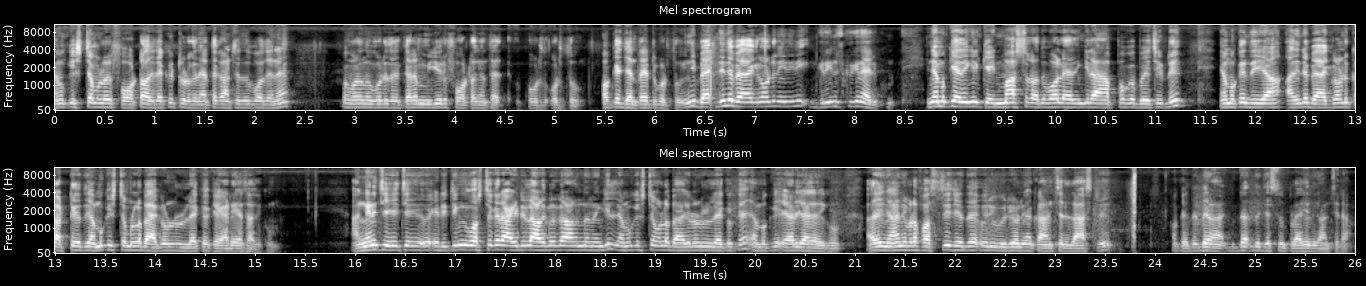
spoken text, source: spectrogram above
നമുക്ക് ഇഷ്ടമുള്ള ഒരു ഫോട്ടോ അതിലേക്ക് ഇട്ട് കൊടുക്കുക നേരത്തെ കാണിച്ചതുപോലെ തന്നെ നിന്ന് കൊണ്ട് തൽക്കാലം ഈ ഒരു ഫോട്ടോ ഞാൻ കൊടുത്തു- ഓക്കെ ജനറേറ്റ് കൊടുത്തു. ഇനി ഇതിന്റെ ബാക്ക്ഗ്രൗണ്ടിൽ ഇനി ഗ്രീൻ സ്ക്രീൻ ആയിരിക്കും. ഇനി നമുക്ക് ഏതെങ്കിലും കെയിൻ മാസ്റ്റർ അതുപോലെ ഏതെങ്കിലും ആപ്പൊക്കെ ഉപയോഗിച്ചിട്ട് നമുക്ക് എന്ത് ചെയ്യാം? അതിന്റെ ബാക്ക്ഗ്രൗണ്ട് കട്ട് ചെയ്ത് നമുക്ക് ഇഷ്ടമുള്ള ബാക്ക്ഗ്രൗണ്ടിലേക്കൊക്കെ ആഡ് ചെയ്യാൻ സാധിക്കും. അങ്ങനെ എഡിറ്റിംഗ് കുറച്ചൊക്കെ ഐഡിയൽ ഐഡിയ ആളുകൾ കാണുന്നുണ്ടെങ്കിൽ നമുക്ക് ഇഷ്ടമുള്ള ബാക്ക്ഗ്രൗണ്ടിലേക്കൊക്കെ നമുക്ക് ആഡ് ചെയ്യാൻ സാധിക്കും. അത് ഞാനിവിടെ ഫസ്റ്റ് ചെയ്ത ഒരു വീഡിയോ ഞാൻ കാണിച്ചത് ലാസ്റ്റ് ഓക്കെ ഇത് ഇത് ജസ്റ്റ് പ്ലേ ചെയ്ത് കാണിച്ചു തരാം.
